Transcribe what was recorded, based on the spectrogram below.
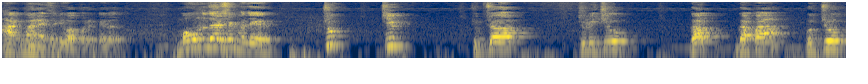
हाक मारण्यासाठी वापर केला जातो. मौन दर्शक म्हणजे चुप चिप चुपचाप चुडीचूप गप गपा गुपचूप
